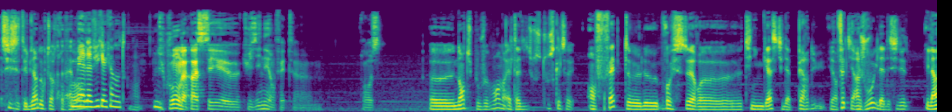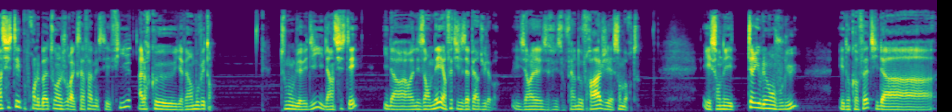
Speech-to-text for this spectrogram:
Si c'était bien Dr Crawford. mais elle a vu quelqu'un d'autre. Du coup, on n'a pas assez euh, cuisiné, en fait, euh, Rose. Euh, non, tu pouvais prendre. Elle t'a dit tout, tout ce qu'elle savait. En fait, euh, le professeur euh, Tinningast, il a perdu. Et en fait, il y a un jour, il a décidé. Il a insisté pour prendre le bateau un jour avec sa femme et ses filles, alors qu'il y avait un mauvais temps. Tout le monde lui avait dit. Il a insisté. Il a les a emmenés. Et en fait, il les a perdus là-bas. Ils ont, ils ont fait un naufrage et elles sont mortes. Et il s'en est terriblement voulu. Et donc en fait, il a,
